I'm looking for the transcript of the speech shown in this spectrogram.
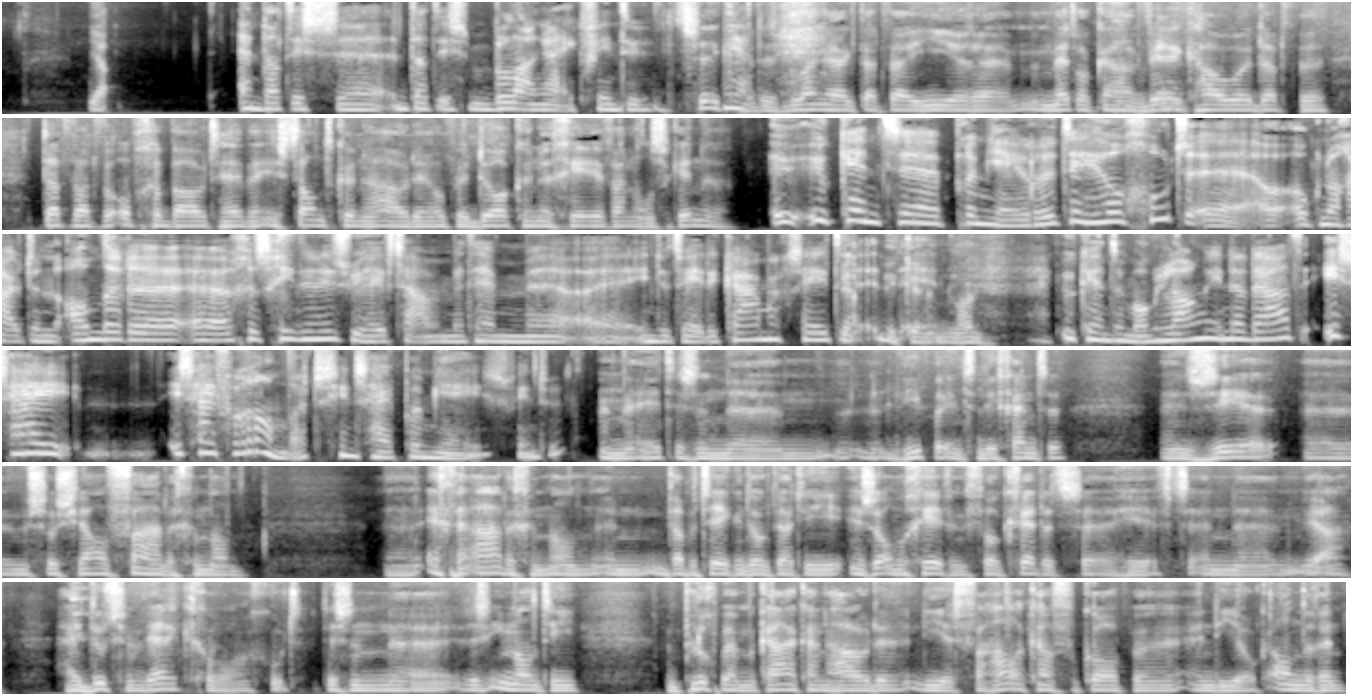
En dat is, uh, dat is belangrijk, vindt u? Zeker, het is belangrijk dat wij hier uh, met elkaar werk houden... dat we dat wat we opgebouwd hebben in stand kunnen houden... en ook weer door kunnen geven aan onze kinderen. U, u kent uh, premier Rutte heel goed, ook nog uit een andere geschiedenis. U heeft samen met hem in de Tweede Kamer gezeten. Ja, ik ken hem lang. U kent hem ook lang, inderdaad. Is hij, is hij veranderd sinds hij premier is, vindt u? Nee, het is een, een hyperintelligente en zeer sociaal vaardige man. Uh, echt een aardige man. En dat betekent ook dat hij in zijn omgeving veel credits uh, heeft. En uh, ja, hij doet zijn werk gewoon goed. Het is, een, het is iemand die een ploeg bij elkaar kan houden... die het verhaal kan verkopen... en die ook anderen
